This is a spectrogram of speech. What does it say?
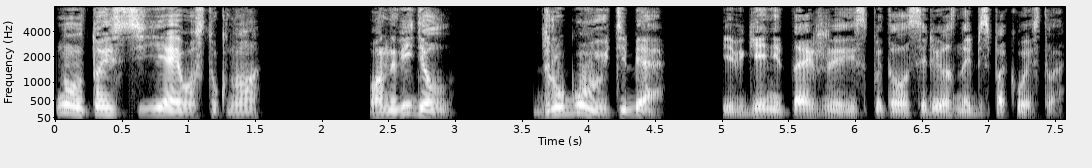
Ну, то есть я его стукнула. Он видел другую тебя. Евгений также испытывал серьезное беспокойство.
